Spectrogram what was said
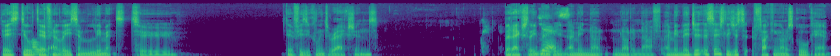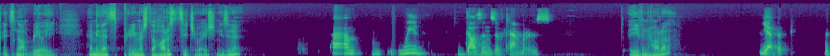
there's still Oh, yeah. definitely some limits to their physical interactions. But actually, maybe Yes. I mean not not enough. I mean they're just essentially just fucking on a school camp. It's not really. I mean that's pretty much the hottest situation, isn't it? um, with dozens of cameras. Even hotter. Yeah, but but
